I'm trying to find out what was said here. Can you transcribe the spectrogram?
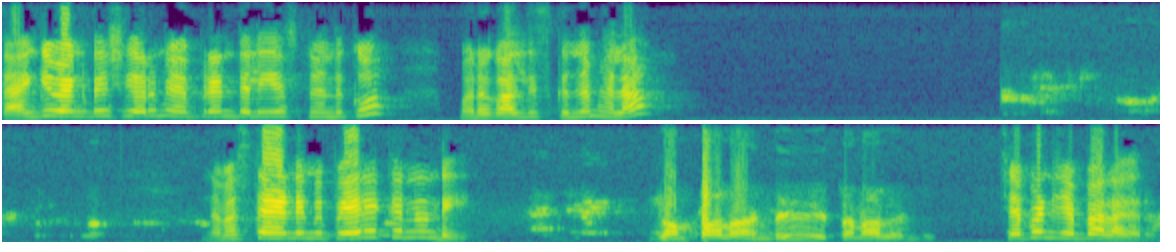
థ్యాంక్ యూ వెంకటేష్ గారు. మీ అభిప్రాయం తెలియజేసినందుకు మరో కాల్ తీసుకుందాం. హలో. నమస్తే అండి. మీ పేరు ఎక్కడి నుండి? జంపాల అండి ఇతనాలండి చెప్పండి చెప్పాలా గారు.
